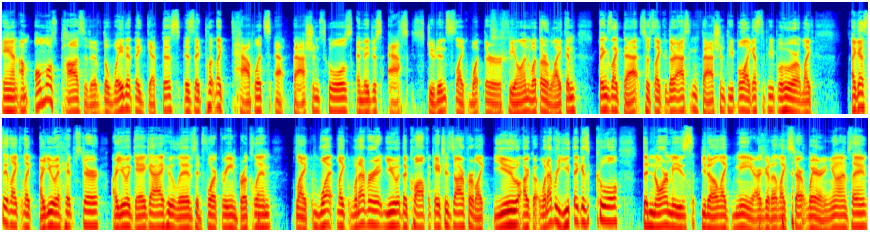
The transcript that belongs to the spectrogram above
And i'm almost positive the way that they get this is they put like tablets at fashion schools and they just ask students like what they're feeling what they're liking things like that. So it's like they're asking fashion people. I guess the people who are like, I guess they like like, are you a hipster? Are you a gay guy who lives in Fort Greene, Brooklyn? Like what? Like whatever you the qualifications are for like you are whatever you think is cool. The normies, you know, like me, are gonna like start wearing. You know what I'm saying?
